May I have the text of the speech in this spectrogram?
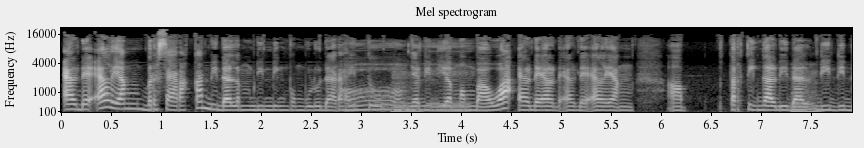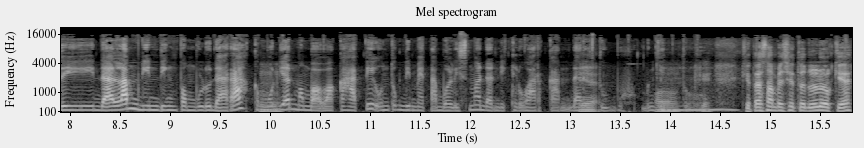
LDL yang berserakan di dalam dinding pembuluh darah itu. Oh, Jadi oke. dia membawa LDL LDL yang uh, tertinggal di, dal- Hmm. di, di, di dalam dinding pembuluh darah, kemudian membawa ke hati untuk dimetabolisme dan dikeluarkan dari Iya. tubuh. Begitu. Oke. Kita sampai situ dulu ya.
